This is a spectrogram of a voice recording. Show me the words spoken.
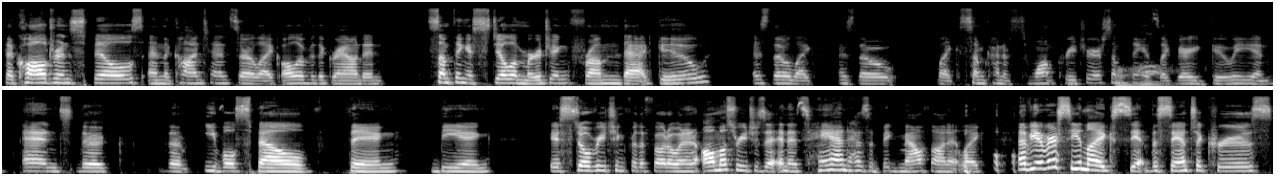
The cauldron spills and the contents are like all over the ground and something is still emerging from that goo as though like as though like some kind of swamp creature or something. It's like oh. very gooey and and the the evil spell thing being is still reaching for the photo and it almost reaches it and its hand has a big mouth on it like have you ever seen like Sa- the Santa Cruz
